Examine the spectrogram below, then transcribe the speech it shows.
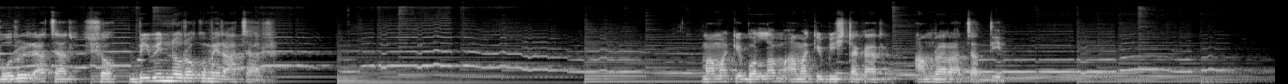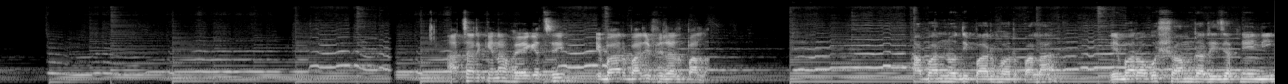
বরুর আচার সহ বিভিন্ন রকমের আচার। মামাকে বললাম, আমাকে বিশ টাকার আমরার আচার দিন। আচার কেনা হয়ে গেছে, এবার বাড়ি ফেরার পালা। আবার নদী পার হওয়ার পালা, এবার অবশ্য আমরা রিজার্ভ নিয়ে নিই।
